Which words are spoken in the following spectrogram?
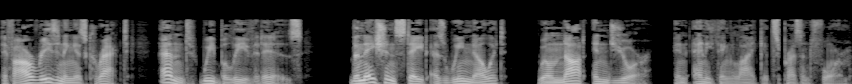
If our reasoning is correct, and we believe it is, the nation state as we know it will not endure in anything like its present form.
